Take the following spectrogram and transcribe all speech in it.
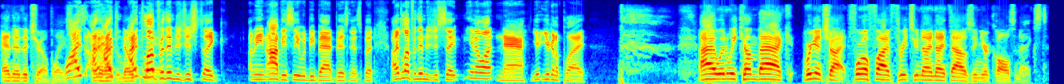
And they're the trailblazers. Well, I'd, I'd, no I'd love for them to just, like, I mean, obviously it would be bad business, but I'd love for them to just say, you know what? Nah, you're, you're going to play. All right, when we come back, we're going to try it. 405 329 9000. Your call's next.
